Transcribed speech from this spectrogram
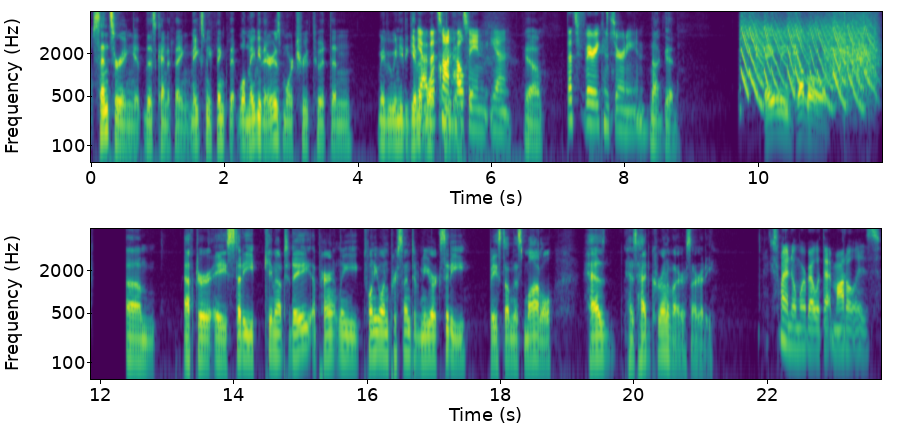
censoring it, this kind of thing makes me think that well maybe there is more truth to it than maybe we need to give it yeah, more that's not credence. helping. Yeah. Yeah, That's very concerning. not good. Daily Double. Um, after a study came out today, apparently 21% of New York City, based on this model, has has had coronavirus already. I just want to know more about what that model is.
